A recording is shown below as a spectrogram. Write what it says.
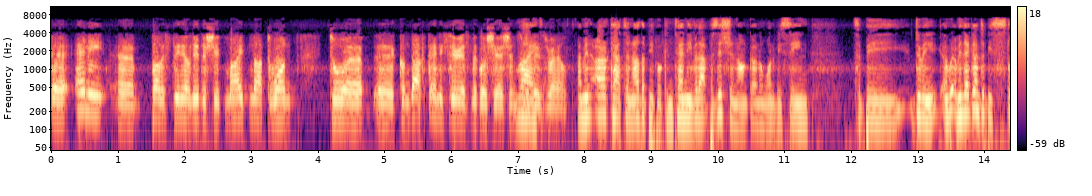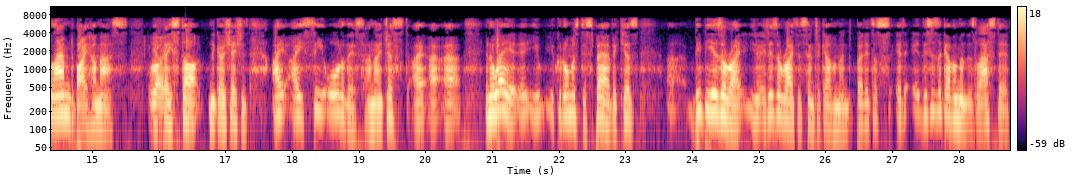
uh, any uh, Palestinian leadership might not want to uh, uh, conduct any serious negotiations Right. with Israel. I mean, Erekat and other people contending for that position aren't going to want to be seen to be doing. I mean, they're going to be slammed by Hamas if they start negotiations. I, I see all of this, and I just, I, I, uh, in a way, it, it, you you could almost despair because. Uh, Bibi is a right, you know, it is a right of centre government, but it's a it, it, this is a government that's lasted,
